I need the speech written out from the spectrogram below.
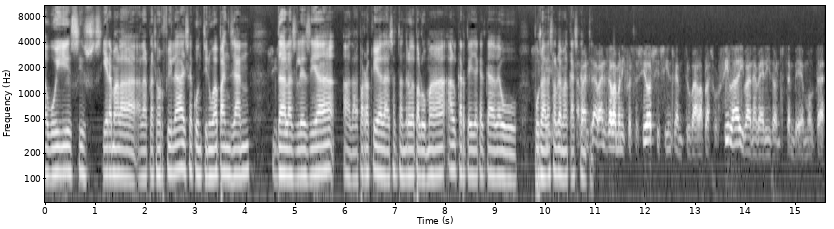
avui, si, si érem a la, a la plaça Orfila, és que continua penjant sí, de l'església de la parròquia de Sant Andreu de Palomar el cartell aquest que veu posar de Salvem el casc abans, abans de la manifestació, sí, sí, ens vam trobar a la plaça Orfila i van haver-hi doncs, també molta,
